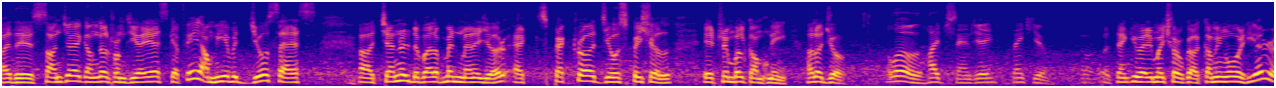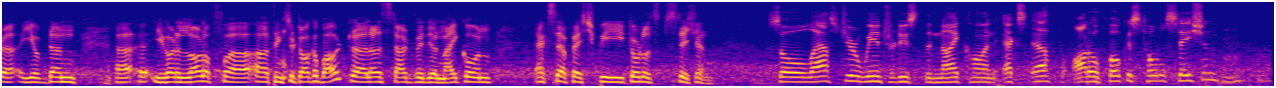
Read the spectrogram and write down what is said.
Hi, this is Sanjay Gangal from GIS Cafe. I'm here with Joe Sass, uh, Channel Development Manager at Spectra Geospatial, a Trimble company. Hello, Joe. Hello, hi Sanjay. Thank you. Well, thank you very much for uh, coming over here. Uh, you've done, uh, you got a lot of uh, uh, things to talk about. Uh, let us start with your Nikon XFHP total station. So last year we introduced the Nikon XF autofocus total station,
